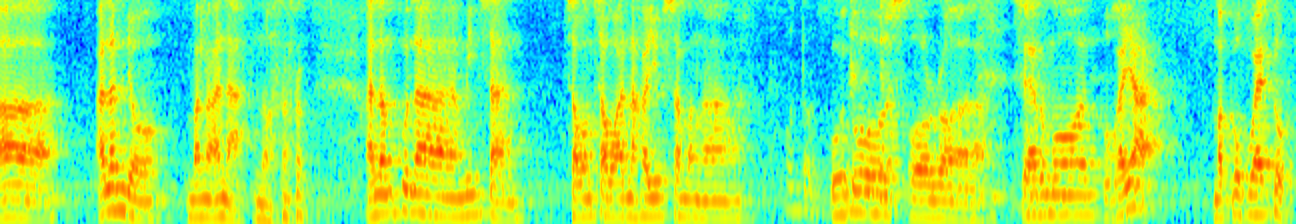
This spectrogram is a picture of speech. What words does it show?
ah, alam nyo, mga anak, no? alam ko na minsan, sawang-sawa na kayo sa mga utos. utos or uh, sermon o kaya magkukwento.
